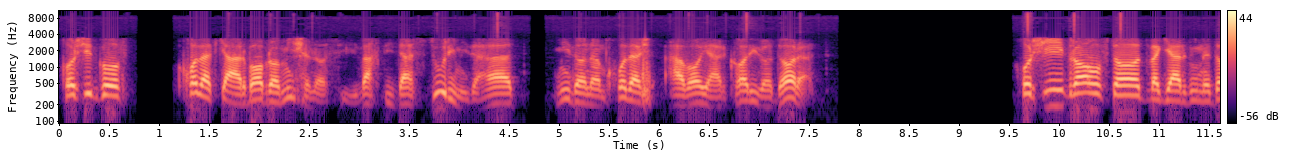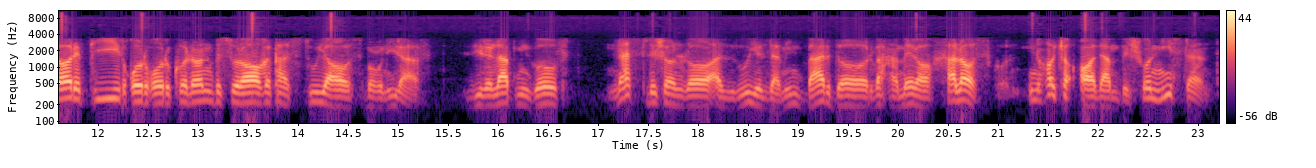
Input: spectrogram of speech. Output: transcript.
خورشید گفت خودت که ارباب را می‌شناسی وقتی دستوری می‌دهد می‌دانم خودش هوای هر کاری را دارد. خورشید راه افتاد و گردوندار پیر قرقر کنان به سراغ پستوی آسمانی رفت. زیر لب می گفت نسلشان را از روی زمین بردار و همه را خلاص کن. اینها که آدم بشون نیستند.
